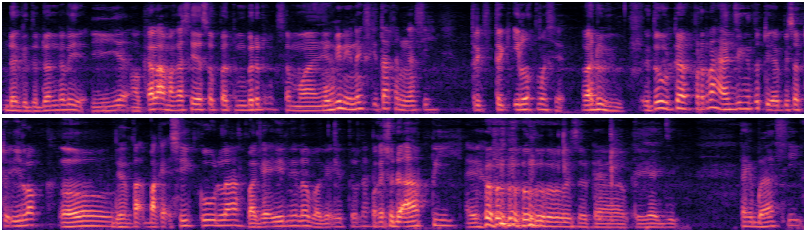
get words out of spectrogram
Udah gitu doang kali ya? Iya. oke lah makasih ya sobat tember semuanya Mungkin di next kita akan ngasih trik-trik ilok mas ya. waduh itu udah pernah anjing itu di episode ilok Oh. yang tak pakai siku lah pakai ini lah pakai itu lah Pakai soda api, ayo sudah oke anjing teh basi.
